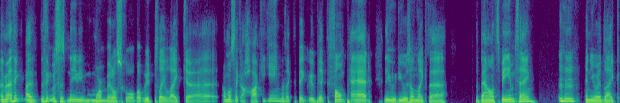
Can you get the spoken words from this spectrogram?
I mean I think I, I think this is maybe more middle school, but we would play like uh almost like a hockey game with like the big it would be like the foam pad that you would use on like the the balance beam thing. mm-hmm. And you would like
